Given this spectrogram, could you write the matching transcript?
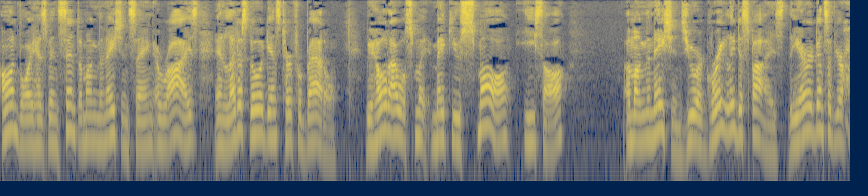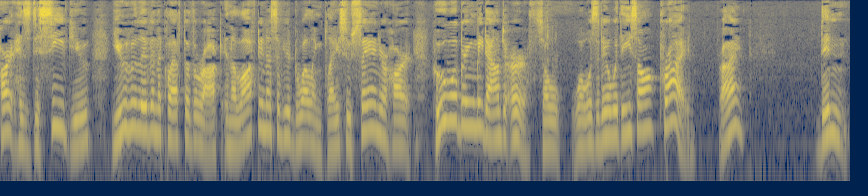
envoy has been sent among the nations, saying, Arise, and let us go against her for battle. Behold, I will sm- make you small, Esau, among the nations. You are greatly despised. The arrogance of your heart has deceived you, you who live in the cleft of the rock, in the loftiness of your dwelling place, who say in your heart, Who will bring me down to earth? So, what was the deal with Esau? Pride, right? Didn't,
